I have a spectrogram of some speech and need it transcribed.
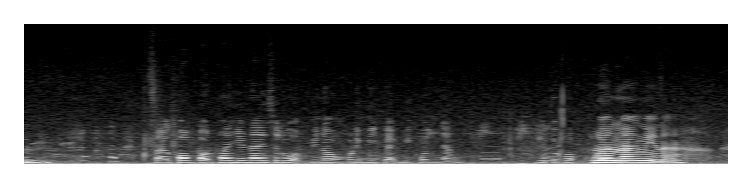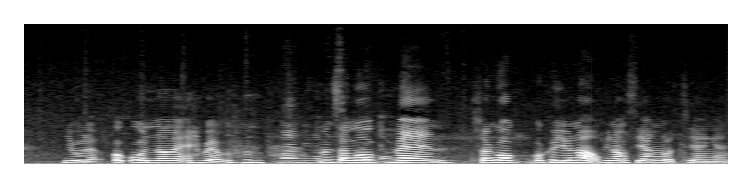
นสร้างความปลอดภัยอยู่ในสะดวกพี่น้องบ่ได้มีแขกมีคนหยังอยู่กับครอบครัวเงินหลังนี่นะอยู่แล้วอบอุ่นเนาะแม่แบบ บ้านนี้เรามันสงบแม่นสงบบ่คืออยู่นอกพี่น้องเสียงรถเสียงหยัง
